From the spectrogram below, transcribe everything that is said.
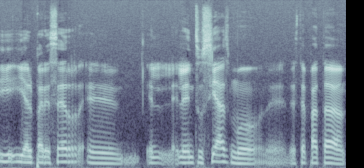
y, al parecer eh, el, entusiasmo de, este pata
